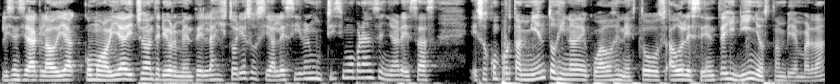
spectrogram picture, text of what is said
licenciada Claudia, como había dicho anteriormente, las historias sociales sirven muchísimo para enseñar esos comportamientos inadecuados en estos adolescentes y niños también, ¿verdad?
